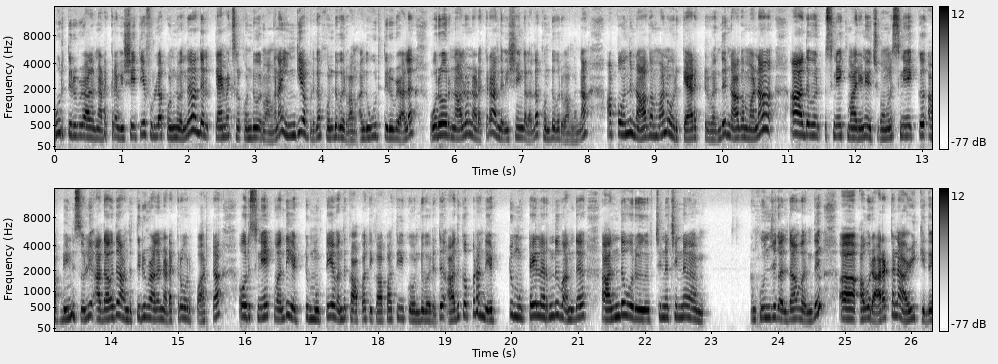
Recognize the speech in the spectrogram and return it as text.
ஊர் திருவிழாவில் நடக்கிற விஷயத்தையே ஃபுல்லாக கொண்டு வந்து அந்த கிளைமேக்ஸில் கொண்டு வருவாங்கன்னா இங்கேயும் அப்படி தான் கொண்டு வருவாங்க. அந்த ஊர் திருவிழாவில் ஒரு ஒரு நாளும் நடக்கிற அந்த விஷயங்களை தான் கொண்டு வருவாங்கன்னா அப்போ வந்து நாகம்மான்னு ஒரு கேரக்டர் வந்து நாகம்மானா அது ஒரு ஸ்னேக் மாதிரின்னு வச்சுக்கோங்களேன். ஸ்னேக்கு அப்படின்னு சொல்லி அதாவது அந்த திருவிழாவில் நடக்கிற ஒரு பார்ட்டாக ஒரு ஸ்னேக் வந்து எட்டு முட்டையை வந்து காப்பாற்றி காப்பாற்றி கொண்டு வருது. அதுக்கப்புறம் அந்த எட்டு முட்டையிலேருந்து வந்த அந்த ஒரு சின்ன சின்ன குஞ்சுகள் தான் வந்து அவர் அரக்கனை அழிக்குது.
